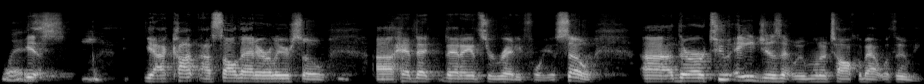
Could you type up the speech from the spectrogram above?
was yes. Yeah, I caught I saw that earlier, so I uh, had that that answer ready for you. So uh, there are two ages that we want to talk about with Umi.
